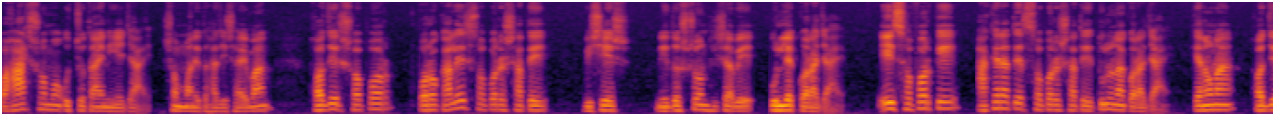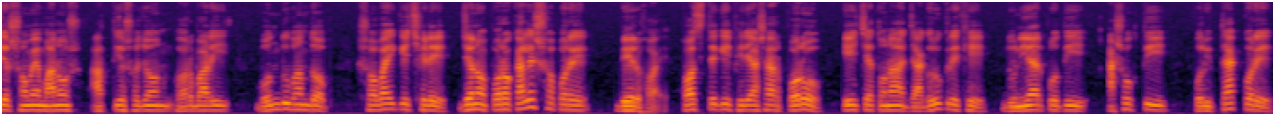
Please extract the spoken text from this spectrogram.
পাহাড় সম উচ্চতায় নিয়ে যায়। সম্মানিত হাজি সাহেবান, হজের সফর পরকালের সফরের সাথে বিশেষ নিদর্শন হিসাবে উল্লেখ করা যায়। এই সফরকে আখেরাতের সফরের সাথে তুলনা করা যায়। কেননা, হজের সময় মানুষ আত্মীয় স্বজন ঘরবাড়ি বন্ধু বান্ধব সবাইকে ছেড়ে যেন পরকালের সফরে বের হয়। হজ থেকে ফিরে আসার পরও এই চেতনা জাগরুক রেখে দুনিয়ার প্রতি আসক্তি পরিত্যাগ করে,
